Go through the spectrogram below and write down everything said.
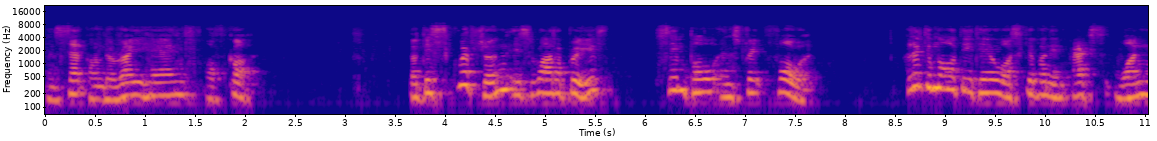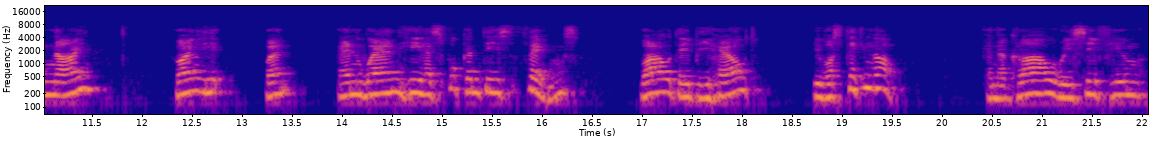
and sat on the right hand of God. The description is rather brief, simple, and straightforward. A little more detail was given in Acts 1 9. When he, when, and when he had spoken these things, while they beheld, he was taken up, and a cloud received him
